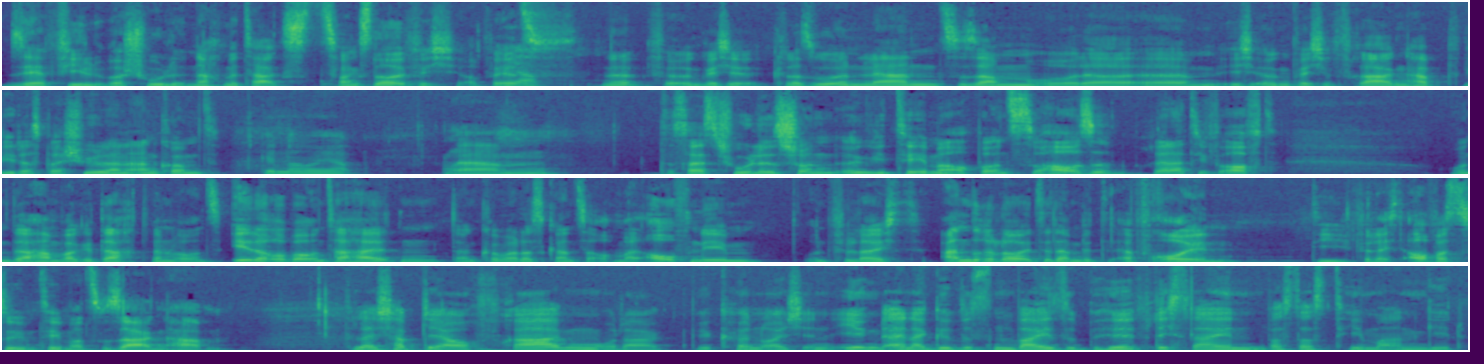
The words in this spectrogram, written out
sehr viel über Schule nachmittags, zwangsläufig. Ob wir jetzt ja. ne, für irgendwelche Klausuren lernen zusammen oder ähm, ich irgendwelche Fragen habe, wie das bei Schülern ankommt. Genau, ja. Ähm, das heißt, Schule ist schon irgendwie Thema, auch bei uns zu Hause relativ oft. Und da haben wir gedacht, wenn wir uns eh darüber unterhalten, dann können wir das Ganze auch mal aufnehmen und vielleicht andere Leute damit erfreuen, die vielleicht auch was zu dem Thema zu sagen haben. Vielleicht habt ihr auch Fragen oder wir können euch in irgendeiner gewissen Weise behilflich sein, was das Thema angeht.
